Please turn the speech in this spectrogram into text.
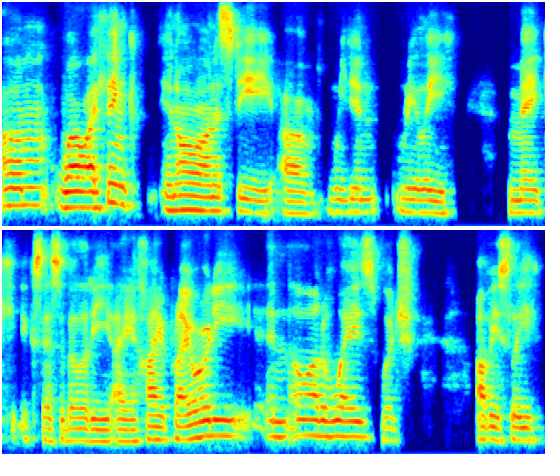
Um, well, I think, in all honesty, um, we didn't really make accessibility a high priority in a lot of ways, which obviously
